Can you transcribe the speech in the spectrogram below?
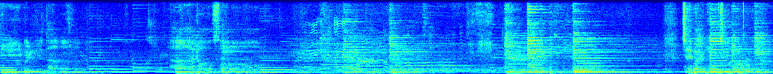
힘을 다하여서 제발 부지런히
